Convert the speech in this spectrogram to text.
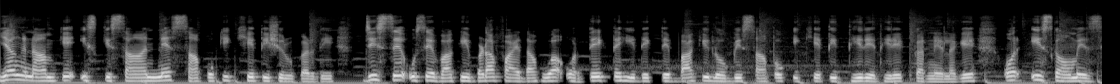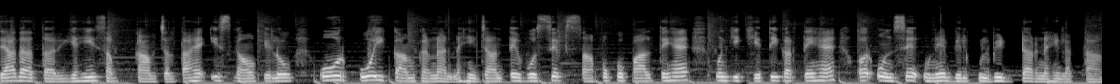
यंग नाम के इस किसान ने सांपों की खेती शुरू कर दी, जिससे उसे वाकई बड़ा फ़ायदा हुआ और देखते ही देखते बाकी लोग भी सांपों की खेती धीरे धीरे करने लगे। और इस गाँव में ज़्यादातर यही सब काम चलता है। इस गाँव के लोग और कोई काम करना नहीं जानते, वो सिर्फ़ सांपों को पालते हैं उनकी खेती करते हैं और उनसे उन्हें बिल्कुल भी डर नहीं लगता।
